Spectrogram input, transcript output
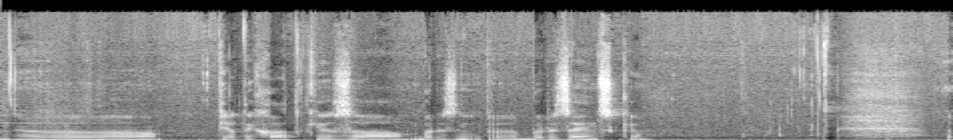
е, П'ятихатки, за е, Березенське. Е,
